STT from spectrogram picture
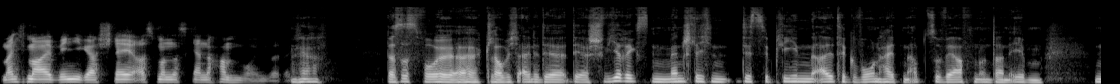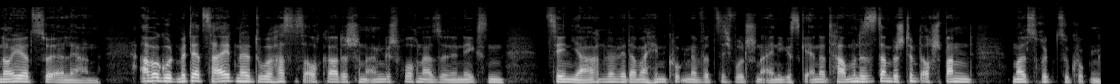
manchmal weniger schnell, als man das gerne haben wollen würde. Ja, das ist wohl, äh, glaube ich, eine der, der schwierigsten menschlichen Disziplinen, alte Gewohnheiten abzuwerfen und dann eben neue zu erlernen. Aber gut, mit der Zeit, ne, du hast es auch gerade schon angesprochen, also in den nächsten zehn Jahren, wenn wir da mal hingucken, dann wird sich wohl schon einiges geändert haben. Und es ist dann bestimmt auch spannend, mal zurückzugucken.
